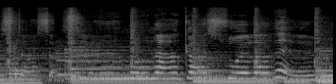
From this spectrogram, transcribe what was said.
Estás haciendo una cazuela de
